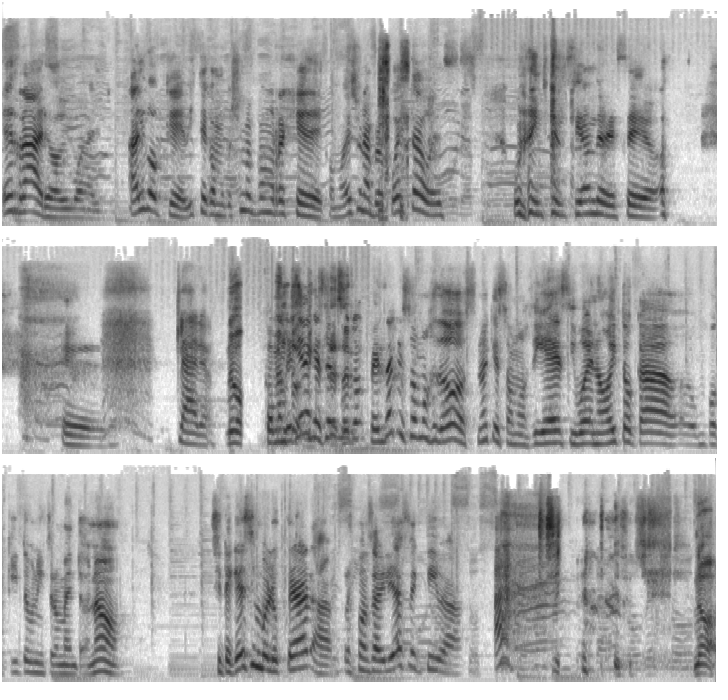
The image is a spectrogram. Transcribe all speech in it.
Es raro igual. Algo que, viste, como que yo me pongo re GD, como es una propuesta o es una intención de deseo. Eh, Claro. No, Como que tiene que ser, pensá que somos dos, no es que somos diez y bueno, hoy toca un poquito un instrumento, no. Si te querés involucrar, ah, responsabilidad afectiva. No,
